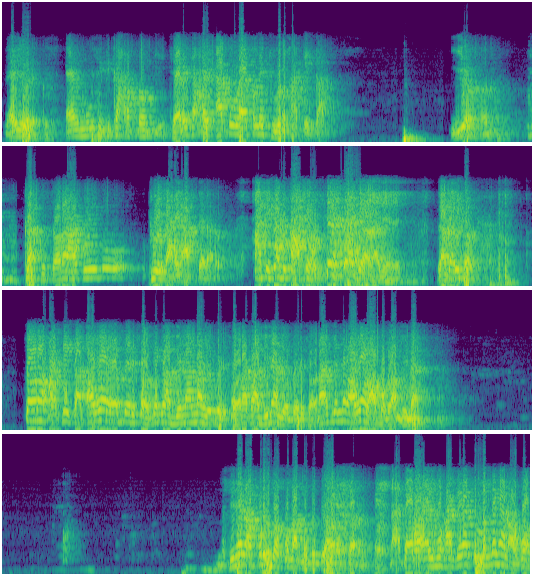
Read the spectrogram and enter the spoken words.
Lah iya Gus, ilmu sing dikarepno piye? Jare syariat aku level dhuwur hakikat. Iya. Gak Gus cara aku iku dhuwur syariat kira. Hakikat itu kacau. Lah kok iso? Cara hakikat Allah ya pirsa, ke kelambinan lah ya pirsa, ora kelambinan ya pirsa. Nah jeneng Allah lah apa kelambinan? Mestinya lah perlu kok sholat nutupi aurat kan. Nah cara ilmu hakikat penting kan Allah.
